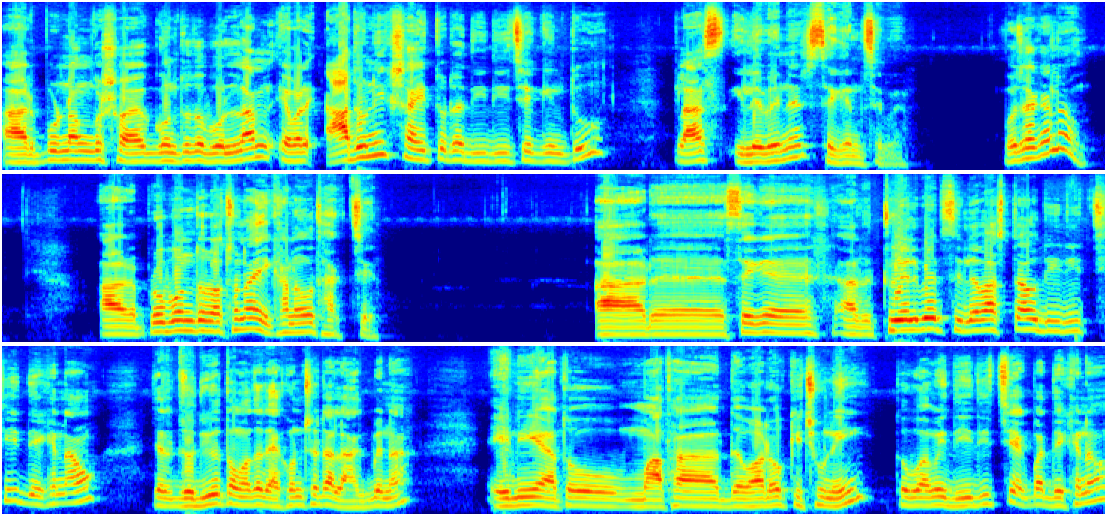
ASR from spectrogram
আর পূর্ণাঙ্গ সহায়ক গ্রন্থ তো বললাম, এবার আধুনিক সাহিত্যটা দিয়ে দিয়েছে কিন্তু ক্লাস ইলেভেনের সেকেন্ড সেমে বোঝা গেল? আর প্রবন্ধ রচনা এখানেও থাকছে। আর আর টুয়েলভের সিলেবাসটাও দিয়ে দিচ্ছি, দেখে নাও যেটা যদিও তোমাদের এখন সেটা লাগবে না এই নিয়ে এত মাথা দেওয়ারও কিছু নেই, তবু আমি দিয়ে দিচ্ছি, একবার দেখে নাও,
